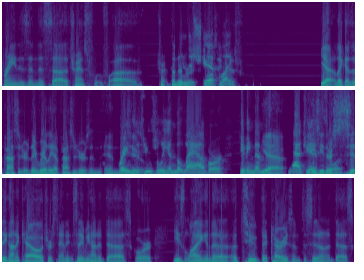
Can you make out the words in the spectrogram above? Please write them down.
Brain is in this uh, trans uh, tra- Thunderbird. ship, Say like- yeah, like as a passenger. They rarely have passengers in in Brains two. is usually in the lab or giving them Yeah, gadgets. he's either or- sitting on a couch or standing sitting behind a desk or he's lying in a, a tube that carries him to sit on a desk.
